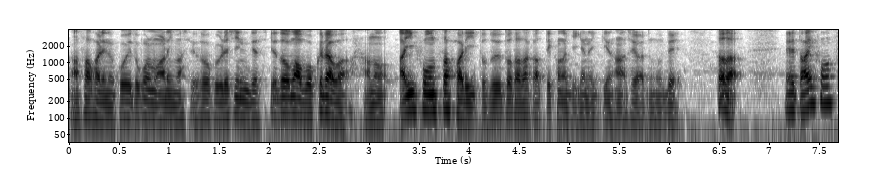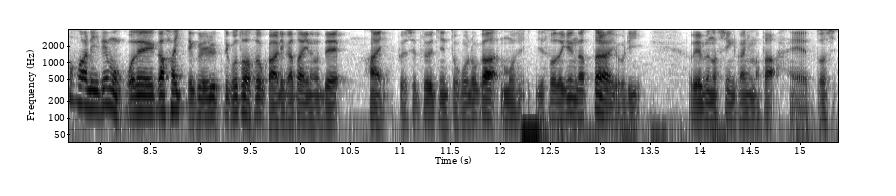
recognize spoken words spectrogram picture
サファリのこういうところもありまして、すごく嬉しいんですけど、まあ、僕らはあの iPhone サファリとずっと戦っていかなきゃいけないっていう話があるので、ただ、えー、と iPhone サファリでもこれが入ってくれるってことはすごくありがたいので、はい、プッシュ通知のところがもし実装できるんだったら、よりウェブの進化にまた、えっ、と、し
